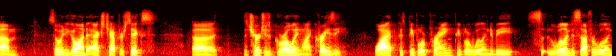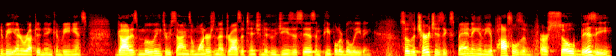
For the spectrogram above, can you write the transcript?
Um, so when you go on to Acts chapter 6, uh, the church is growing like crazy. Why? Because people are praying, people are willing to be willing to suffer, willing to be interrupted and inconvenienced. God is moving through signs and wonders, and that draws attention to who Jesus is, and people are believing. So the church is expanding, and the apostles are so busy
